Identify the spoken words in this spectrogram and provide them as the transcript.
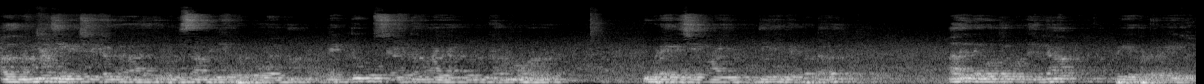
അത് നമ്മൾ ജീവിച്ചിരിക്കുന്ന കാലത്ത് പ്രോത്സാഹിപ്പിക്കപ്പെട്ടു എന്ന ഏറ്റവും ശ്രേഷ്ഠമായ ഒരു കർമ്മമാണ് ഇവിടെ വിജയമായി പൂർത്തീകരിക്കപ്പെട്ടത് അതിന്റെ കൊണ്ട് എല്ലാ പ്രിയപ്പെട്ടവരെയും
